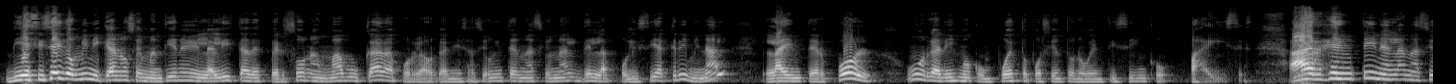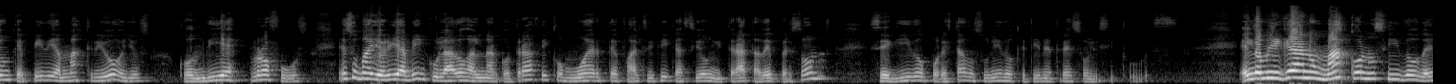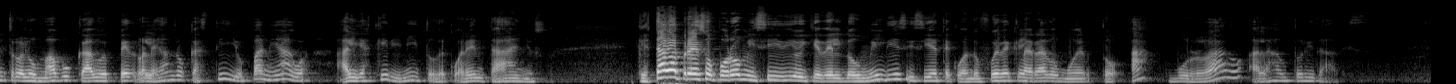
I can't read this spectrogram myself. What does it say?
16 dominicanos se mantienen en la lista de personas más buscadas por la Organización Internacional de la Policía Criminal, la Interpol, un organismo compuesto por 195 países. Argentina es la nación que pide a más criollos con 10 prófugos, en su mayoría vinculados al narcotráfico, muerte, falsificación y trata de personas, seguido por Estados Unidos que tiene tres solicitudes. El dominicano más conocido dentro de los más buscados es Pedro Alejandro Castillo Paniagua, alias Quirinito, de 40 años, que estaba preso por homicidio y que del 2017, cuando fue declarado muerto, ha burlado a las autoridades.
